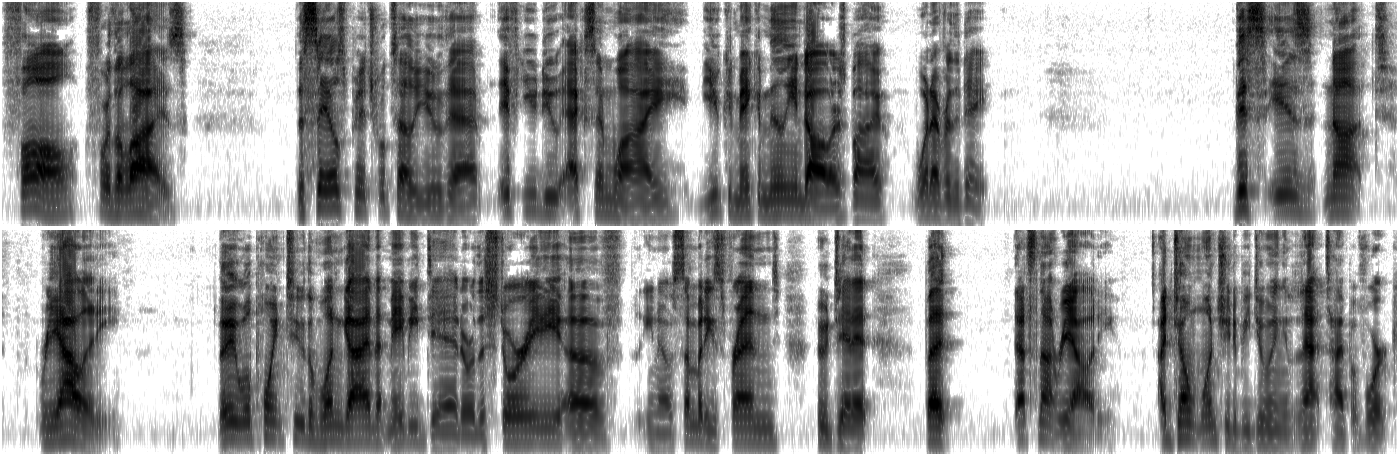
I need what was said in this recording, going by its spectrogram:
fall for the lies. The sales pitch will tell you that if you do X and Y, you could make a million dollars by whatever the date. This is not reality. They will point to the one guy that maybe did or the story of, you know, somebody's friend who did it, but that's not reality. I don't want you to be doing that type of work.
